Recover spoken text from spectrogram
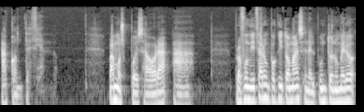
aconteciendo. Vamos pues ahora a profundizar un poquito más en el punto número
